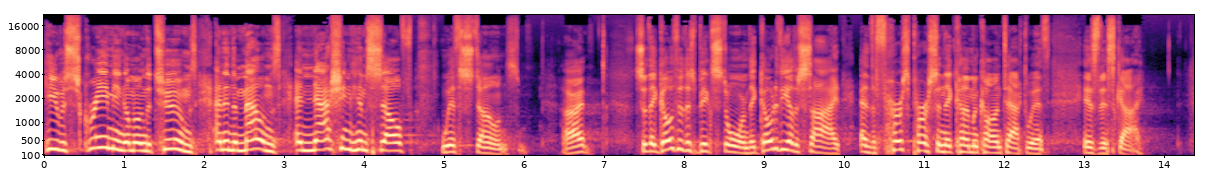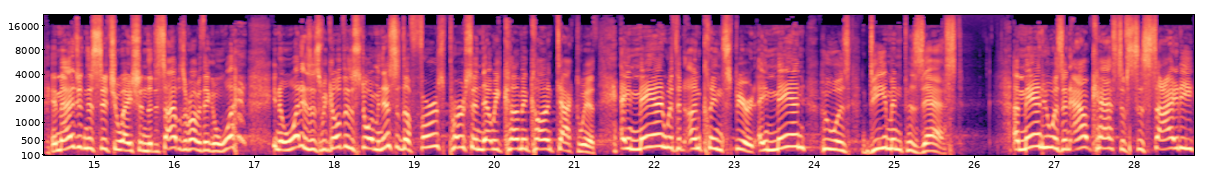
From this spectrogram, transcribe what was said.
he was screaming among the tombs and in the mountains and gnashing himself with stones. All right? So they go through this big storm, they go to the other side, and the first person they come in contact with is this guy. Imagine this situation. The disciples are probably thinking, what, you know, what is this? We go through the storm, and this is the first person that we come in contact with. A man with an unclean spirit, a man who was demon possessed. A man who was an outcast of society,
